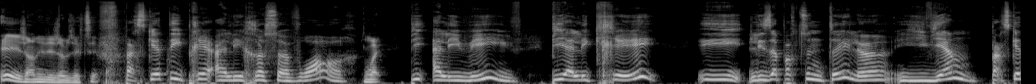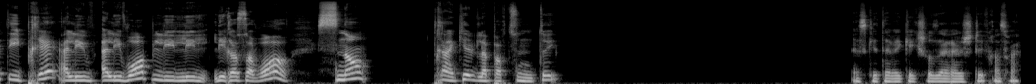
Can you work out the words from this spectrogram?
Et j'en ai des objectifs. Parce que t'es prêt à les recevoir, Ouais. puis à les vivre, puis à les créer. Et les opportunités, là, ils viennent parce que t'es prêt à les, à les voir puis les, les, les recevoir. Sinon, tranquille de l'opportunité. Est-ce que t'avais quelque chose à rajouter, François?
